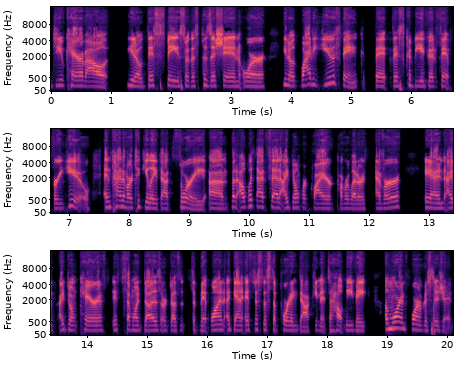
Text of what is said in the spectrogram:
do you care about, you know, this space or this position or you know, why do you think that this could be a good fit for you? And kind of articulate that story. Um, but uh, with that said, I don't require cover letters ever. And I, I don't care if, if someone does or doesn't submit one. Again, it's just a supporting document to help me make a more informed decision.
